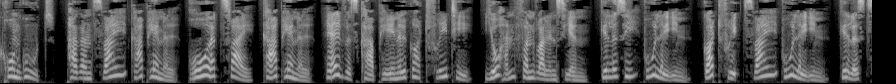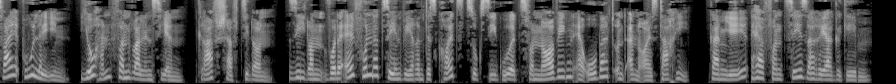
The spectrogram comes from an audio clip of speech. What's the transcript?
Krongut, Pagan 2, Karpenel, Rohe 2, Karpenel, Helvis Karpenel Gottfriedi, Johann von Valencien, Gillesi, Pulein, Gottfried II, Pulein, Gilles II, Pulein, Johann von Valencien, Grafschaft Sidon. Sidon wurde 1110 während des Kreuzzugs Sigurds von Norwegen erobert und an Eustachi, Garnier, Herr von Caesarea gegeben.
